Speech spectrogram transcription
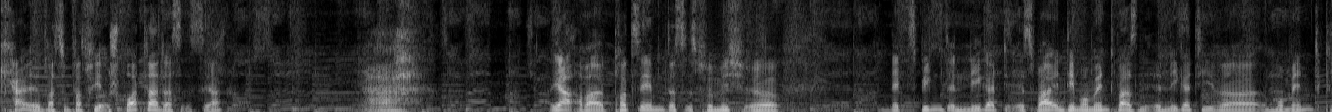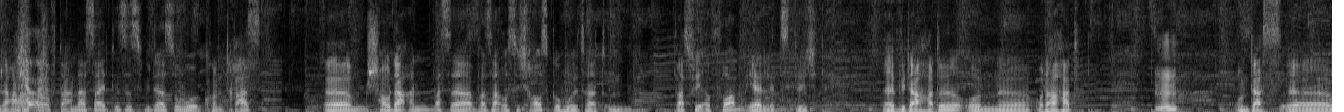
Kerl, was, was für ein Sportler das ist, ja. Ah. Ja, aber trotzdem, das ist für mich äh, nicht zwingend ein negativ. Es war in dem Moment war es ein, negativer Moment, klar. Ja. Aber auf der anderen Seite ist es wieder so Kontrast. Ähm, schau da an, was er, was er aus sich rausgeholt hat und was für eine Form er letztlich äh, wieder hatte und äh, oder hat. Mhm. Und das äh,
